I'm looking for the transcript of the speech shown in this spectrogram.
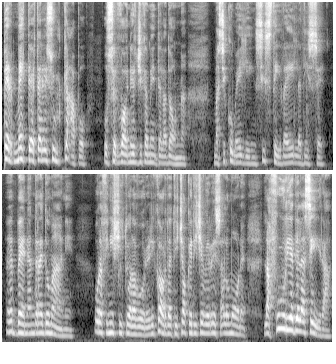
per mettertele sul capo, osservò energicamente la donna. Ma siccome egli insisteva, ella disse: Ebbene, andrai domani. Ora finisci il tuo lavoro e ricordati ciò che diceva il re Salomone: la furia della sera.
